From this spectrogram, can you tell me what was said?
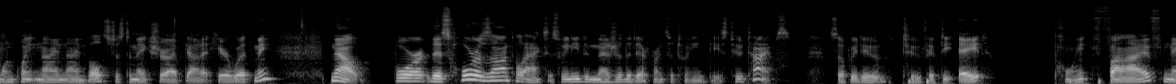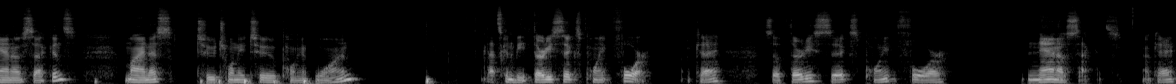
1.99 volts just to make sure I've got it here with me. Now, for this horizontal axis, we need to measure the difference between these two times. So if we do 258.5 nanoseconds minus 222.1, that's going to be 36.4. Okay, so 36.4 nanoseconds. Okay,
